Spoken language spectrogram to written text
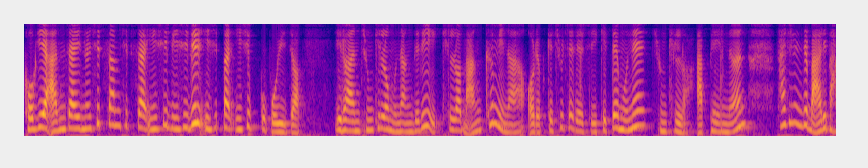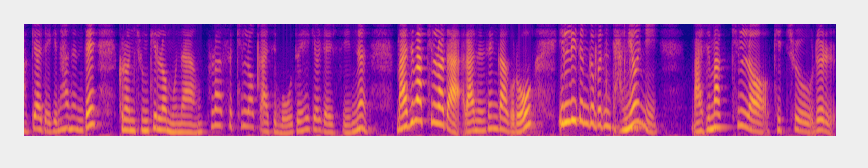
거기에 앉아있는 13, 14, 20, 21, 28, 29 보이죠? 이러한 중킬러 문항들이 킬러만큼이나 어렵게 출제될 수 있기 때문에 중킬러 앞에 있는 사실 이제 말이 바뀌어야 되긴 하는데 그런 중킬러 문항 플러스 킬러까지 모두 해결될 수 있는 마지막 킬러다라는 생각으로 1, 2등급은 당연히 마지막 킬러 기출을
